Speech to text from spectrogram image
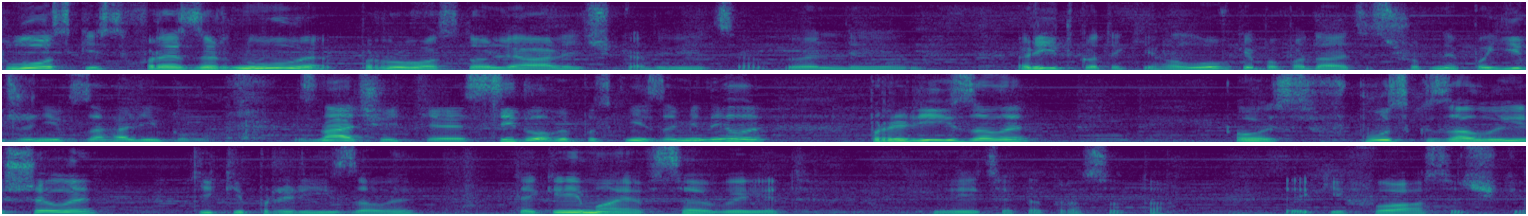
плоскість фрезернули. Просто лялечка. Дивіться, блін. Рідко такі головки попадаються, щоб не поїджені взагалі було. Значить, е, сідла випускні замінили, прирізали. Ось, впуск залишили, тільки прирізали. Такий має все вид. Дивіться, яка красота. Які фасочки.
